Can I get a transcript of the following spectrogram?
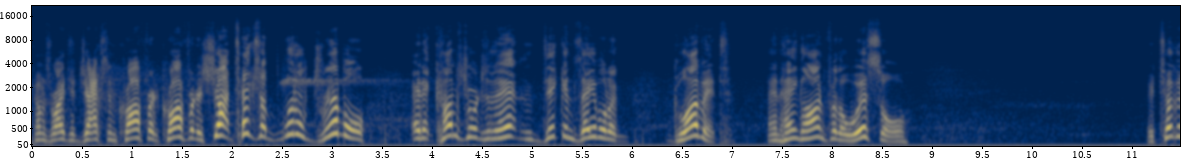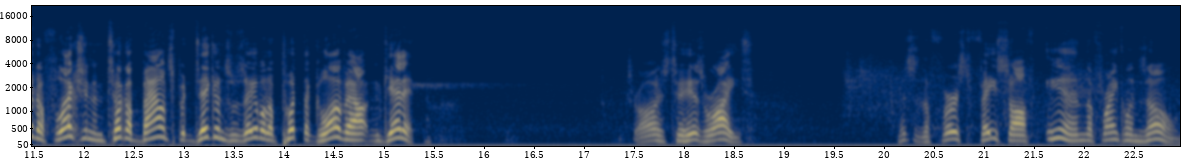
comes right to Jackson Crawford. Crawford, a shot, takes a little dribble, and it comes towards the net, and Dickens able to glove it and hang on for the whistle. It took a deflection and took a bounce, but Dickens was able to put the glove out and get it. Draws to his right. This is the first face-off in the Franklin zone.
